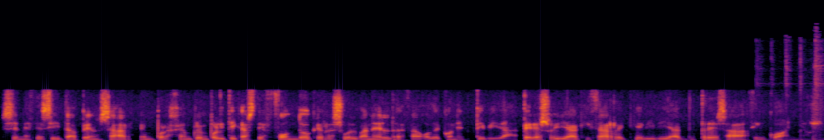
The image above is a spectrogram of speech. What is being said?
se necesita pensar en, por ejemplo, en políticas de fondo que resuelvan el rezago de conectividad, pero eso ya quizás requeriría de tres a cinco años.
